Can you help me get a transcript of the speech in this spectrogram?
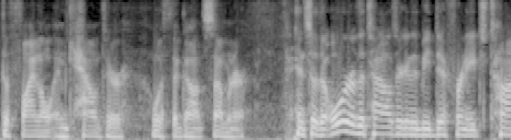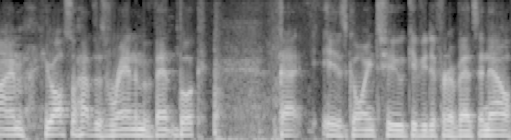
the final encounter with the Gaunt Summoner. And so the order of the tiles are going to be different each time. You also have this random event book that is going to give you different events. And now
